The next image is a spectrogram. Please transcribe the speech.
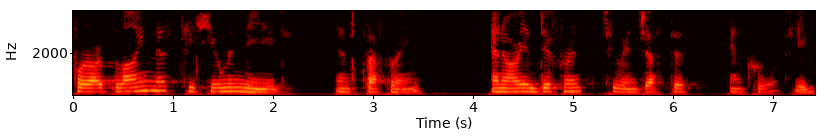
for our blindness to human need and suffering, and our indifference to injustice and cruelty.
